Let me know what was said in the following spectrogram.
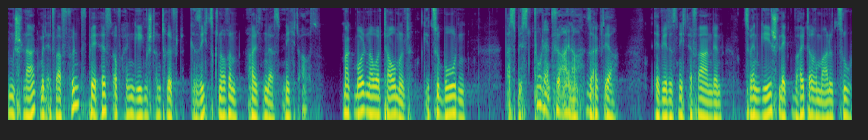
einem Schlag mit etwa 5 PS auf einen Gegenstand trifft. Gesichtsknochen halten das nicht aus. Mark Boldenauer taumelt, geht zu Boden. Was bist du denn für einer? sagt er. Er wird es nicht erfahren, denn Sven G. schlägt weitere Male zu.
